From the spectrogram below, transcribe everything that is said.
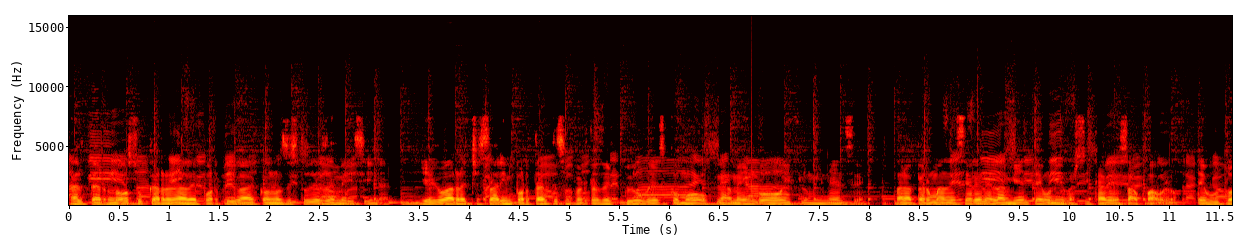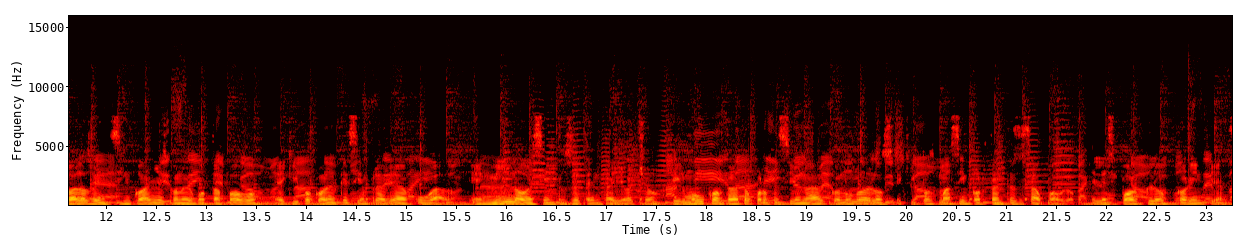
Alternó su carrera deportiva con los estudios de medicina. Llegó a rechazar importantes ofertas de clubes como Flamengo y Fluminense para permanecer en el ambiente universitario de Sao Paulo. Debutó a los 25 años con el Botafogo, equipo con el que siempre había jugado. En 1978 firmó un contrato profesional con uno de los equipos más importantes de Sao Paulo, el Sport Club Corinthians.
